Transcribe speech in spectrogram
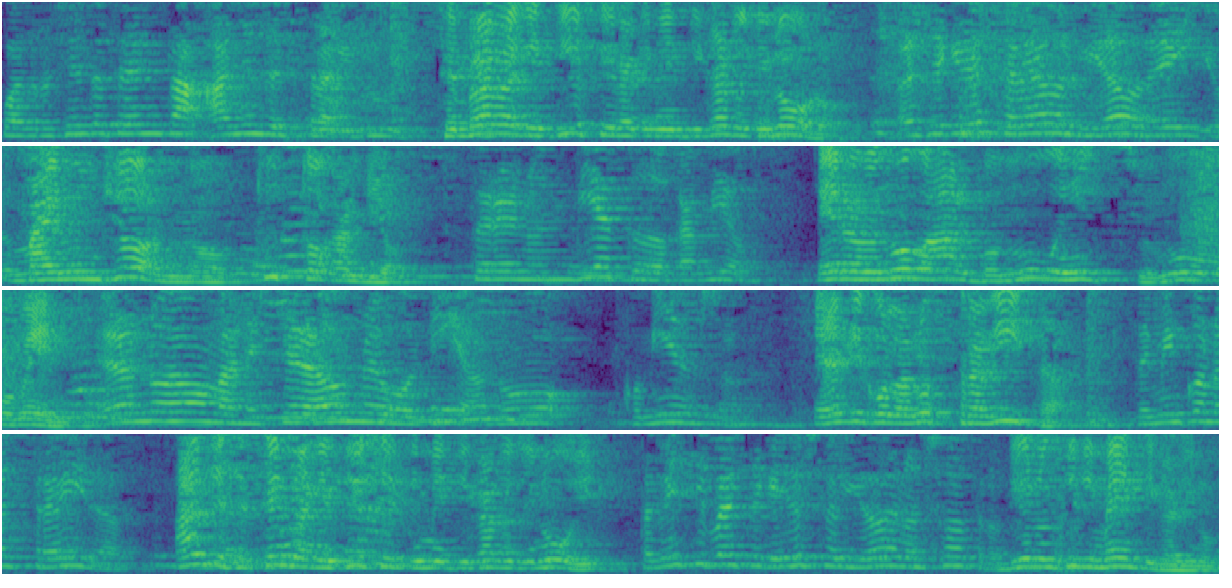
430 años de esclavitud. Sembrava che Dio si era dimenticato di loro, Parece que Dios se había olvidado de ellos. ma in un giorno tutto cambiò. Pero en un día todo cambió. Era un nuovo albo, un nuovo inizio, un nuovo momento. Era un nuevo amanecer, era un nuevo día, un nuevo comienzo. E anche con la nostra vita. también con nuestra vida. Anche se sembra che Dio si è dimenticato di noi, También si parece que Dios se olvidó de nosotros. Dio non si dimentica di noi.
